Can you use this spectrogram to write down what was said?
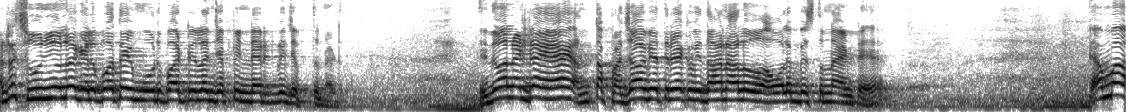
అంటే శూన్యంలోకి వెళ్ళిపోతాయి మూడు పార్టీలు అని చెప్పి ఇండైరెక్ట్గా చెప్తున్నాడు. ఎందువల్లంటే అంత ప్రజా వ్యతిరేక విధానాలు అవలంబిస్తున్నాయంటే అమ్మా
